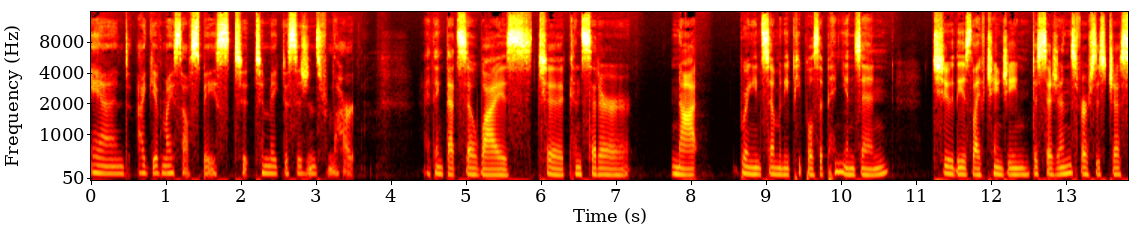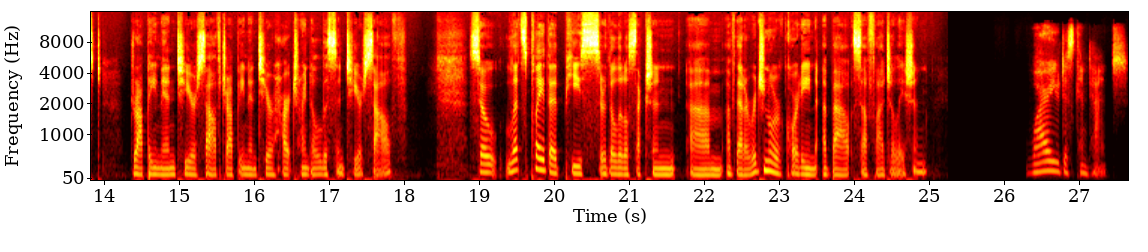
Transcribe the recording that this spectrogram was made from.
and I give myself space to, to make decisions from the heart. I think that's so wise to consider not bringing so many people's opinions in to these life changing decisions versus just dropping into yourself, dropping into your heart, trying to listen to yourself. So let's play the piece or the little section um, of that original recording about self flagellation. Why are you discontent?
